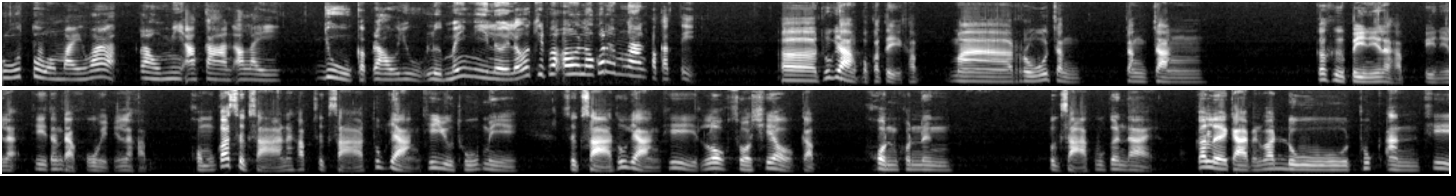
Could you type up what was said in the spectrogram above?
รู้ตัวไหมว่าเรามีอาการอะไรอยู่กับเราอยู่ หรือไม่มีเลย แล้วก็คิดว่าเออเราก็ทำงานปกติเอ่อทุกอย่างปกติครับมารู้จัง จังจังก็คือปีนี้แหละครับ ปีนี้แหละที่ตั้งแต่โควิดนี่แหละครับ ผมก็ศึกษานะครับ ศึกษาทุกอย่างที่ YouTube มีศึกษาทุกอย่างที่โลกโซเชียลกับคนคนหนึ่งปรึกษา Google ได้ ก็เลยกลายเป็นว่าดูทุกอันที่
